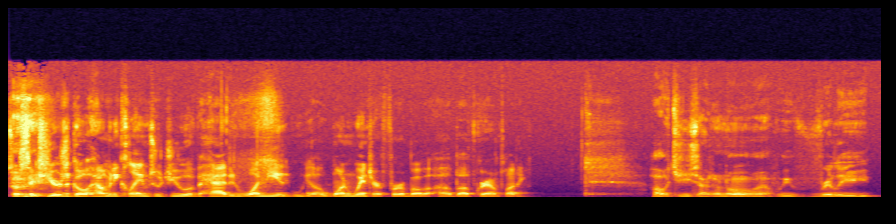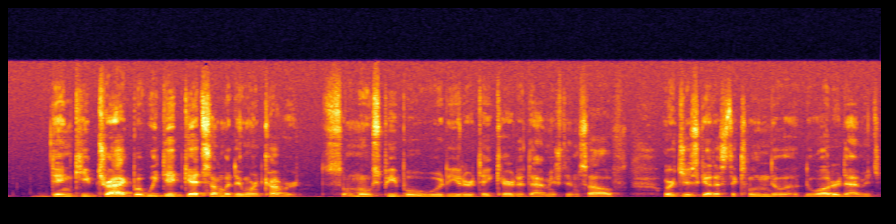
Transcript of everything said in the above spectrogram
So six years ago, how many claims would you have had in one year, uh, one winter for above, above ground flooding? Oh, geez, I don't know. Uh, we really didn't keep track, but we did get some, but they weren't covered. So most people would either take care of the damage themselves or just get us to clean the, the water damage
